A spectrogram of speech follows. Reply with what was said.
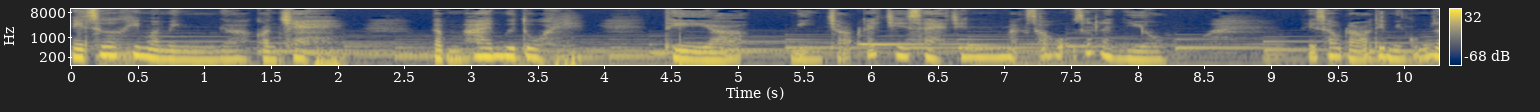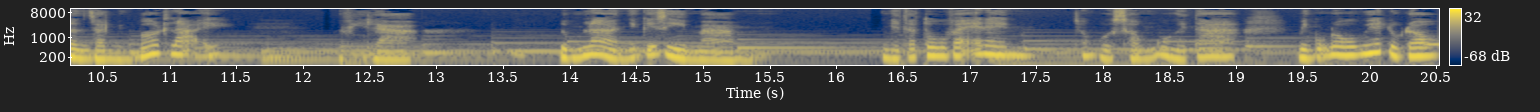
Ngày xưa khi mà mình à, còn trẻ tầm 20 tuổi thì à, mình chọn cách chia sẻ trên mạng xã hội rất là nhiều. Thế sau đó thì mình cũng dần dần mình bớt lại. Bởi vì là đúng là những cái gì mà người ta tô vẽ lên trong cuộc sống của người ta mình cũng đâu có biết được đâu.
